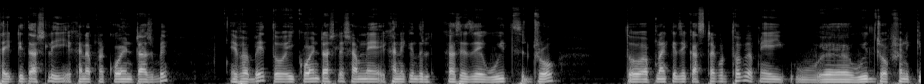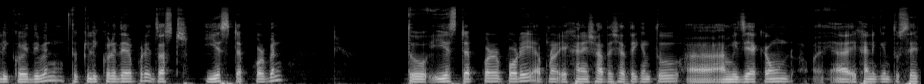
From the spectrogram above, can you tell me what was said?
সাইটটিতে আসলেই এখানে আপনার কয়েনটা আসবে এভাবে। তো এই কয়েনটা আসলে সামনে এখানে কিন্তু লেখা আছে যে উইথড্র তো আপনাকে যে কাজটা করতে হবে, আপনি এই উইথড্র অপশনে ক্লিক করে দিবেন। তো ক্লিক করে দেওয়ার পরে জাস্ট ইয়েস ট্যাপ করবেন। তো ইয়েস ট্যাপ করার পরে আপনার এখানে সাথে সাথে কিন্তু আমি যে অ্যাকাউন্ট এখানে কিন্তু সেভ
